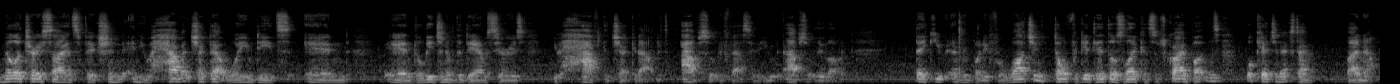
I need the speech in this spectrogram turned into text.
military science fiction and you haven't checked out William Dietz and and the Legion of the Damned series, you have to check it out. It's absolutely fascinating. You would absolutely love it. Thank you everybody for watching. Don't forget to hit those like and subscribe buttons. We'll catch you next time. Bye now.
